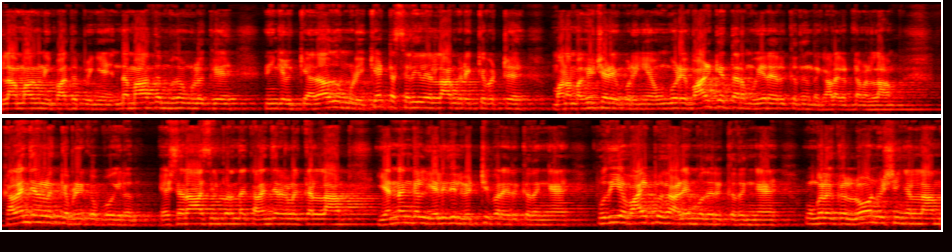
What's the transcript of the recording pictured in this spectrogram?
எல்லா மாதமும் நீ பார்த்துப்பீங்க இந்த மாதம் முதல் உங்களுக்கு நீங்கள் அதாவது உங்களுடைய கேட்ட சலுகைகள் எல்லாம் கிடைக்கப்பட்டு மன மகிழ்ச்சி அடைய போறீங்க. உங்களுடைய வாழ்க்கை தரம் உயர இருக்குது இந்த காலகட்டம் எல்லாம். கலைஞர்களுக்கு எப்படி இருக்க போகிறது? ஏஷராசியில் பிறந்த கலைஞர்களுக்கெல்லாம் எண்ணங்கள் எளிதில் வெற்றி பெற இருக்குதுங்க. புதிய வாய்ப்புகள் அலைமுது இருக்குதுங்க. உங்களுக்கு லோன் விஷயங்கள்லாம்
